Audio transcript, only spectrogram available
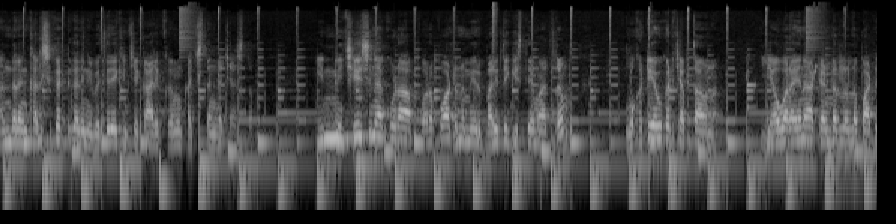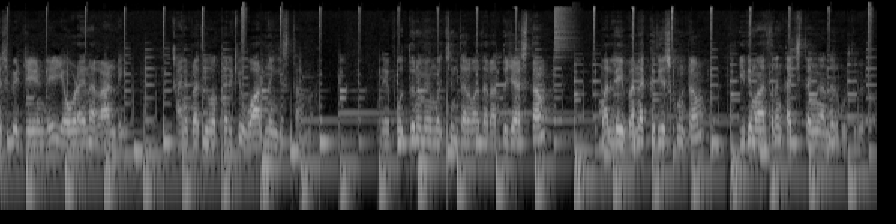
అందరం కలిసికట్టుగా దీన్ని వ్యతిరేకించే కార్యక్రమం ఖచ్చితంగా చేస్తాం. ఇన్ని చేసినా కూడా పొరపాటున మీరు బలి తెగిస్తే మాత్రం ఒకటే ఒకటి చెప్తా ఉన్నా. ఎవరైనా టెండర్లలో పార్టిసిపేట్ చేయండి ఎవడైనా రాండి. కానీ ప్రతి ఒక్కరికి వార్నింగ్ ఇస్తాను. రేపు పొద్దున మేము వచ్చిన తర్వాత రద్దు చేస్తాం మళ్ళీ వెనక్కి తీసుకుంటాం. ఇది మాత్రం ఖచ్చితంగా అందరూ గుర్తుపెట్టుకుంటాం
